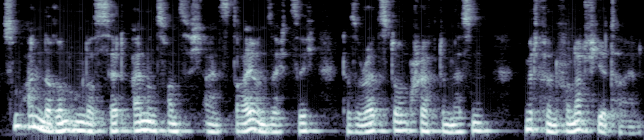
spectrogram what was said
zum anderen um das Set 21163, das Redstone Craftemessen mit 504 Teilen.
